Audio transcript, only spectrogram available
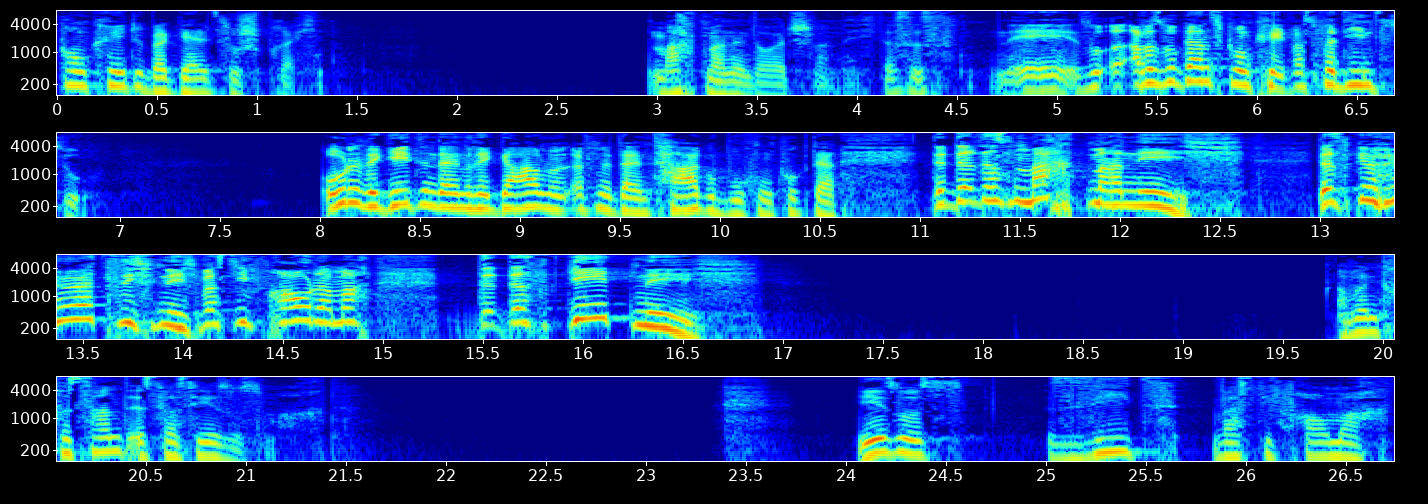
konkret über Geld zu sprechen. Macht man in Deutschland nicht. Das ist, nee, so, aber so ganz konkret, was verdienst du? Oder der geht in dein Regal und öffnet dein Tagebuch und guckt da. Das macht man nicht. Das gehört sich nicht. Was die Frau da macht, das geht nicht. Aber interessant ist, was Jesus macht. Jesus sieht, was die Frau macht.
